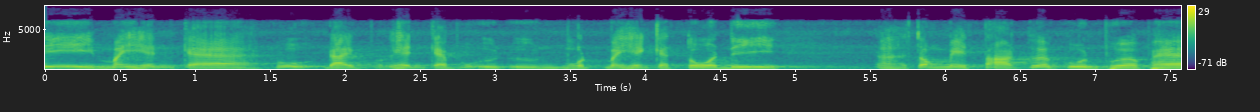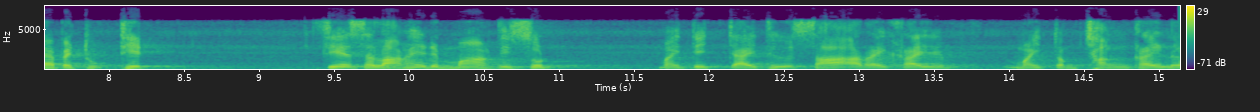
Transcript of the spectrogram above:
ดีไม่เห็นแก่ผู้ใดเห็นแก่ผู้อื่น ๆ หมด ไม่เห็นแก่ตัวดี ต้องเมตตาเกื้อกูลเผื่อแผ่ไปทุกทิศ เสียสละให้ได้มากที่สุด ไม่ติดใจถือสาอะไรใคร ไม่ต้องชังใครเล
